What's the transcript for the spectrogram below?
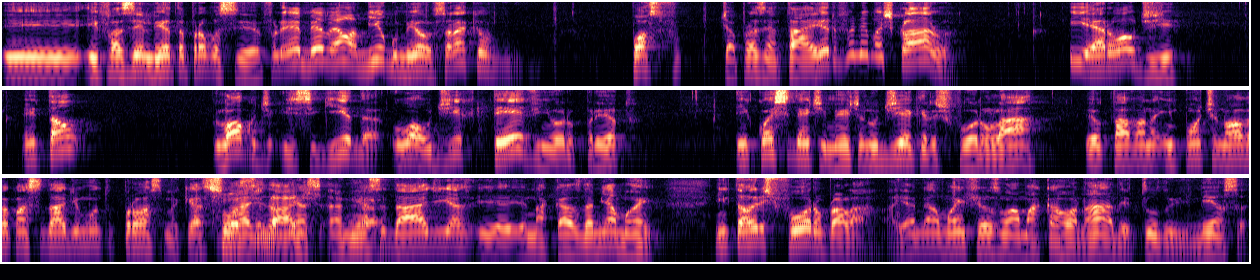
e, e fazer letra para você. Eu falei: é mesmo, é um amigo meu, será que eu posso te apresentar a ele? Eu falei: mas claro. E era o Aldir. Então, logo de, em seguida, o Aldir teve em Ouro Preto e, coincidentemente, no dia que eles foram lá, eu estava em Ponte Nova, com uma cidade muito próxima, que é a, a cidade, cidade. Da minha, a minha é. cidade e, a, e, na casa da minha mãe. Então eles foram para lá. Aí a minha mãe fez uma macarronada e tudo imensa.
